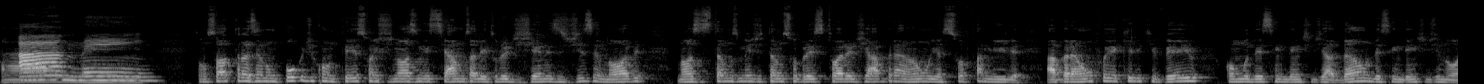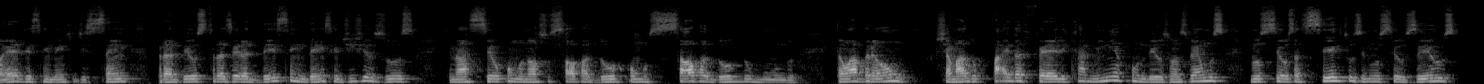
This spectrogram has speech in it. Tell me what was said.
Amém. Então, só trazendo um pouco de contexto antes de nós iniciarmos a leitura de Gênesis 19, nós estamos meditando sobre a história de Abraão e a sua família. Abraão foi aquele que veio como descendente de Adão, descendente de Noé, descendente de Sem, para Deus trazer a descendência de Jesus, que nasceu como nosso Salvador, como Salvador do mundo. Então, Abraão chamado pai da fé, ele caminha com Deus. Nós vemos nos seus acertos e nos seus erros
